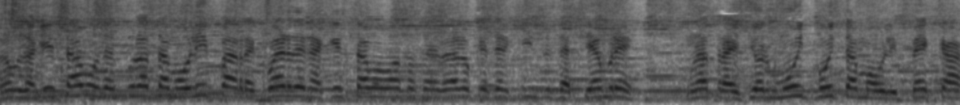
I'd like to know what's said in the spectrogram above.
Bueno, pues aquí estamos en Tula, Tamaulipas. Recuerden, aquí estamos, vamos a celebrar lo que es el 15 de septiembre. Una tradición muy, muy tamaulipeca.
